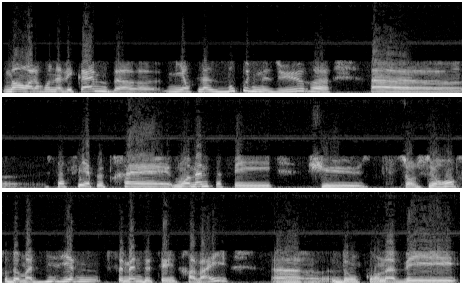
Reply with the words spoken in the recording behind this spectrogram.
non, alors on avait quand même euh, mis en place beaucoup de mesures. Euh, ça fait à peu près, moi-même, ça fait, je, je, rentre dans ma dixième semaine de télétravail. donc on avait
